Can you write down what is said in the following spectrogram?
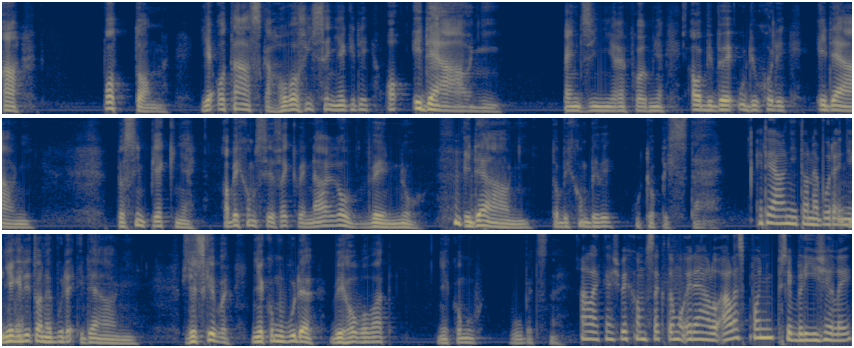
A potom je otázka, hovoří se někdy o ideální penzijní reformě, aby byly u důchody ideální. Prosím pěkně, abychom si řekli na rovinu ideální, to bychom byli utopisté. Ideální to nebude nikdy. Nikdy to nebude ideální. Vždycky někomu bude vyhovovat, někomu vůbec ne. Ale když bychom se k tomu ideálu alespoň přiblížili,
